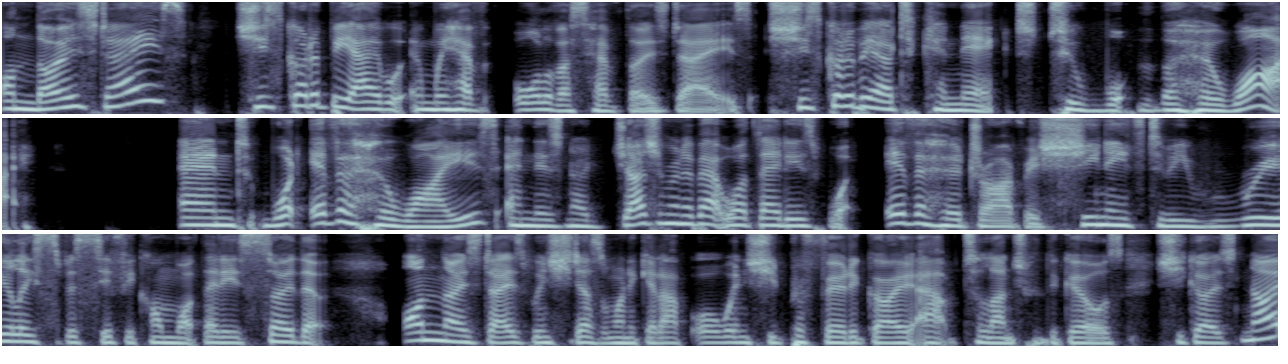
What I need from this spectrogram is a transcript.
on those days, she's got to be able, and we have all of us have those days, she's got to be able to connect to what, the her why. And whatever her why is, and there's no judgment about what that is, whatever her driver is, she needs to be really specific on what that is so that on those days when she doesn't want to get up or when she'd prefer to go out to lunch with the girls, she goes, No,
